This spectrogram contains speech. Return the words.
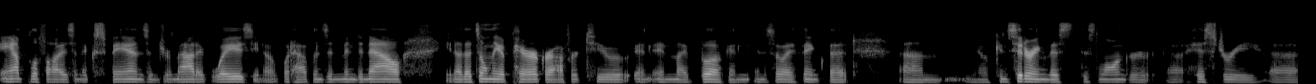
amplifies and expands in dramatic ways. You know what happens in Mindanao, you know that's only a paragraph or two in, in my book, and and so I think that um, you know considering this this longer uh, history uh,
